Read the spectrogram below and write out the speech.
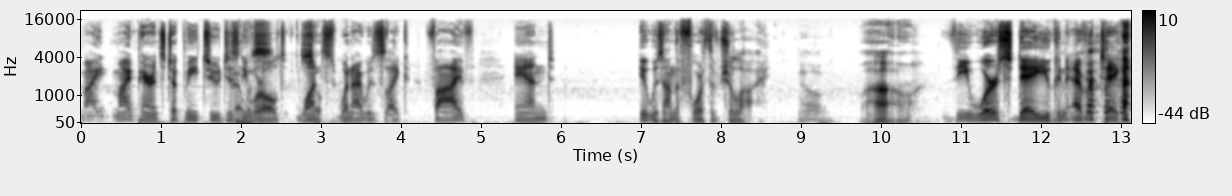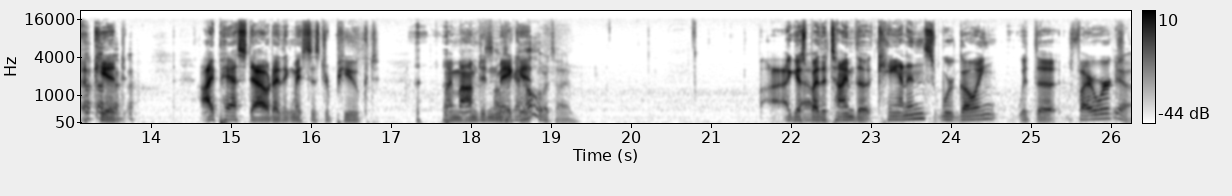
My my parents took me to Disney was World so- once when I was like five, and it was on the Fourth of July. No. Wow. The worst day you can ever take a kid. I passed out. I think my sister puked. My mom didn't Sounds make like a it. hell of a time. I I guess by the time the cannons were going with the fireworks, Yeah.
